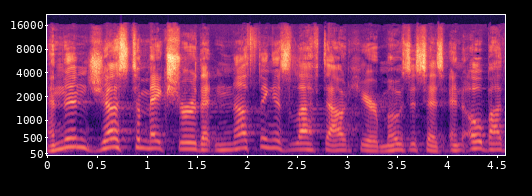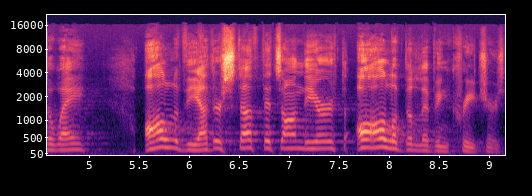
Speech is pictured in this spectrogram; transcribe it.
And then, just to make sure that nothing is left out here, Moses says, and oh, by the way, all of the other stuff that's on the earth, all of the living creatures.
